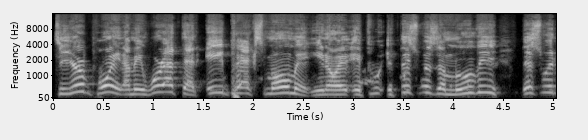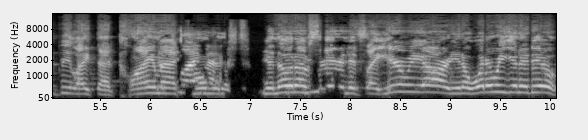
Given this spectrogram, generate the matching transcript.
to your point, I mean, we're at that apex moment. You know, if, if this was a movie, this would be like that climax, climax. moment. You know what I'm mm-hmm. saying? And It's like, here we are. You know, what are we going to do?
